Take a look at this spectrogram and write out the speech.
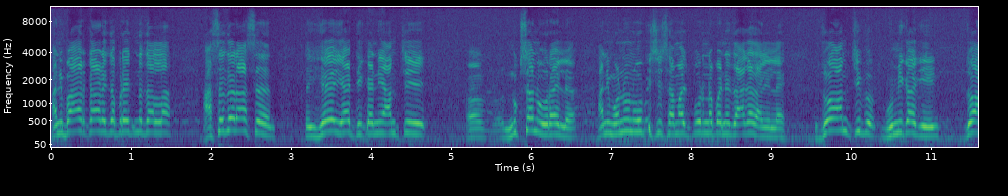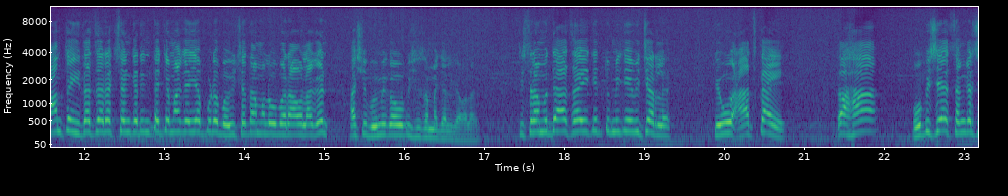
आणि बाहेर काढायचा प्रयत्न चालला. असं जर असेल तर हे या ठिकाणी आमचे नुकसान होऊ राहिलं. आणि म्हणून ओबीसी समाज पूर्णपणे जागा झालेला आहे. जो आमची भ- भूमिका घेईन जो आमचं हिताचं रक्षण करीन त्याच्यामागे यापुढे भविष्यात आम्हाला उभं राहावं लागेल अशी भूमिका ओबीसी समाजाला घ्यावं लागेल. तिसरा मुद्दा असा आहे की तुम्ही जे विचारलं की आज काय आहे तर हा ओबीसी संघर्ष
